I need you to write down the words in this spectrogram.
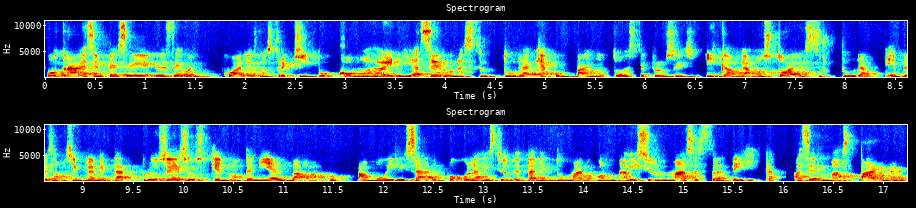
Otra vez empecé desde, bueno, ¿cuál es nuestro equipo? ¿Cómo debería ser una estructura que acompañe todo este proceso? Y cambiamos toda la estructura. Empezamos a implementar procesos que no tenía el banco, a movilizar un poco la gestión de talento humano con una visión más estratégica, a ser más partner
